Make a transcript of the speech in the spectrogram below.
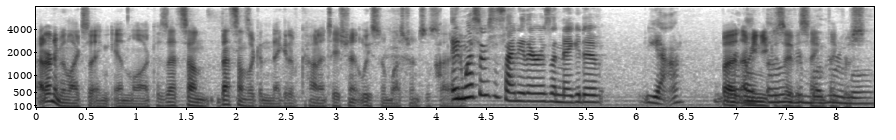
I don't even like saying in-law because that sound that sounds like a negative connotation, at least in Western society. In Western society, there is a negative, yeah. But I mean, like, you can "Oh, say the same thing for.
